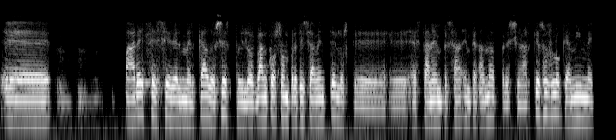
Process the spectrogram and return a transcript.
eh, parece ser el mercado es esto y los bancos son precisamente los que eh, están empezando a presionar, que eso es lo que a mí me,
